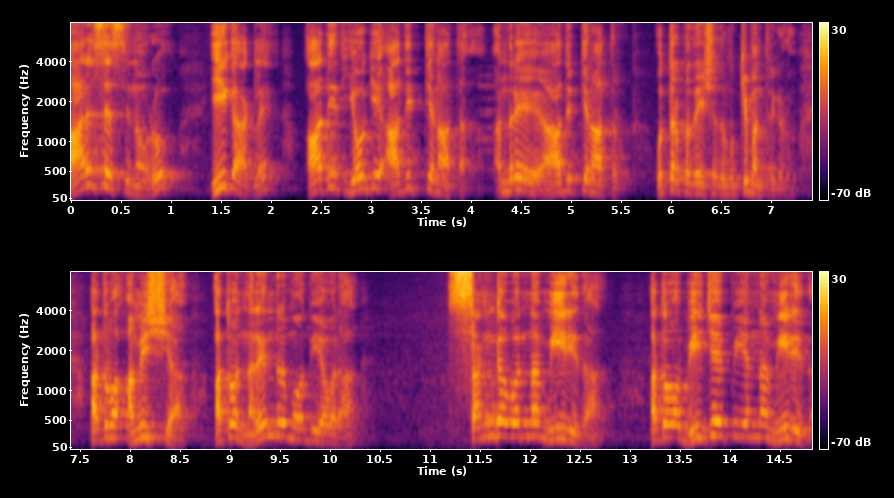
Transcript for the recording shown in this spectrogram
ಆರ್ ಎಸ್ ಎಸ್ಸಿನವರು ಈಗಾಗಲೇ ಆದಿತ್ಯ ಯೋಗಿ ಆದಿತ್ಯನಾಥ ಅಂದರೆ ಆದಿತ್ಯನಾಥರು ಉತ್ತರ ಪ್ರದೇಶದ ಮುಖ್ಯಮಂತ್ರಿಗಳು ಅಥವಾ ಅಮಿತ್ ಶಾ ಅಥವಾ ನರೇಂದ್ರ ಮೋದಿಯವರ ಸಂಘವನ್ನು ಮೀರಿದ ಅಥವಾ ಬಿ ಜೆ ಪಿಯನ್ನು ಮೀರಿದ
